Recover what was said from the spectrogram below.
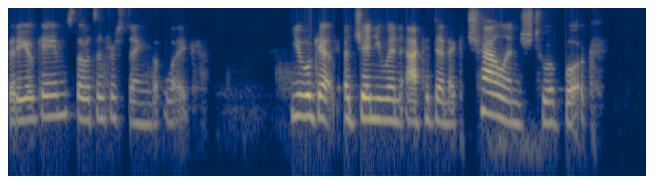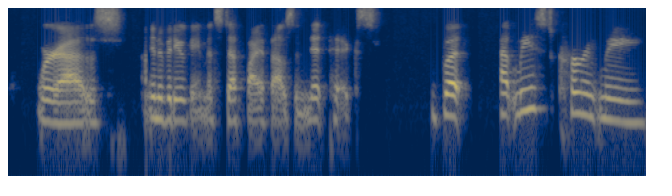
video games, though it's interesting that like you will get a genuine academic challenge to a book, whereas in a video game it's death by a thousand nitpicks. But at least currently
